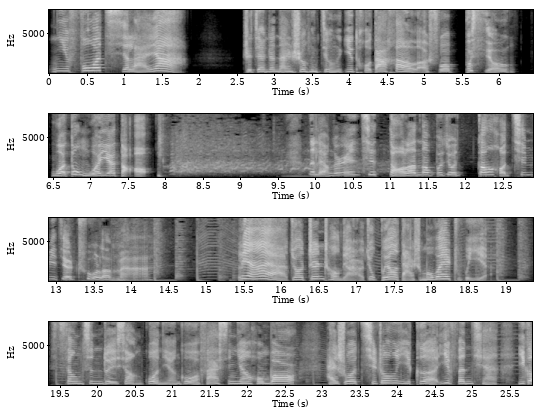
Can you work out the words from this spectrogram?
你扶我起来呀！只见这男生已经一头大汗了，说：“不行，我动我也倒。”那两个人一起倒了，那不就刚好亲密接触了吗？恋爱啊，就要真诚点儿，就不要打什么歪主意。相亲对象过年给我发新年红包，还说其中一个一分钱，一个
